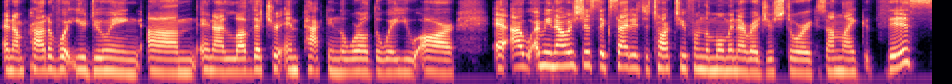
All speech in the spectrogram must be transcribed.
and I'm proud of what you're doing. Um, and I love that you're impacting the world the way you are. I, I mean, I was just excited to talk to you from the moment I read your story because I'm like, this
